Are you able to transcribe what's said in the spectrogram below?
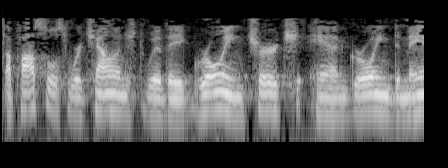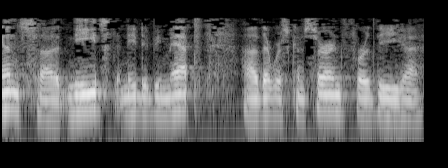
apostles were challenged with a growing church and growing demands, uh, needs that need to be met. Uh, there was concern for the uh,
